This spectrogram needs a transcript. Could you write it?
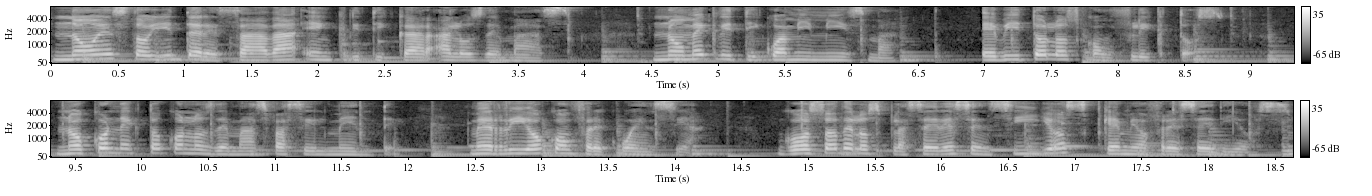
No estoy interesada en criticar a los demás. No me critico a mí misma. Evito los conflictos. No conecto con los demás fácilmente. Me río con frecuencia. Gozo de los placeres sencillos que me ofrece Dios.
